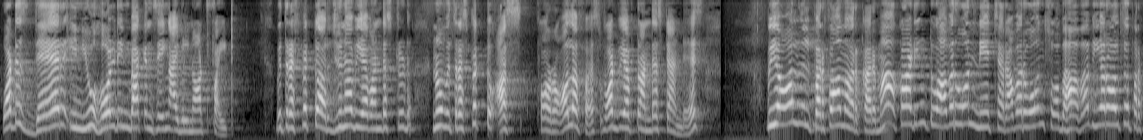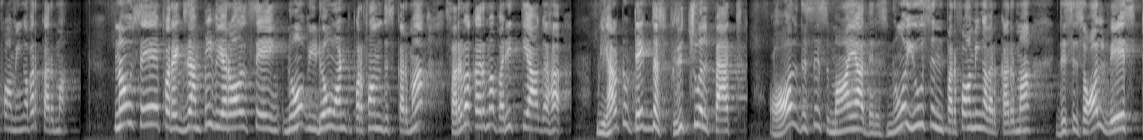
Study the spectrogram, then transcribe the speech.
what is there in you holding back and saying, I will not fight? With respect to Arjuna, we have understood. No, with respect to us, for all of us, what we have to understand is we all will perform our karma according to our own nature, our own swabhava. We are also performing our karma. Now, say for example, we are all saying, No, we don't want to perform this karma. Sarva karma parityagaha. We have to take the spiritual path. All this is Maya. There is no use in performing our karma. This is all waste.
